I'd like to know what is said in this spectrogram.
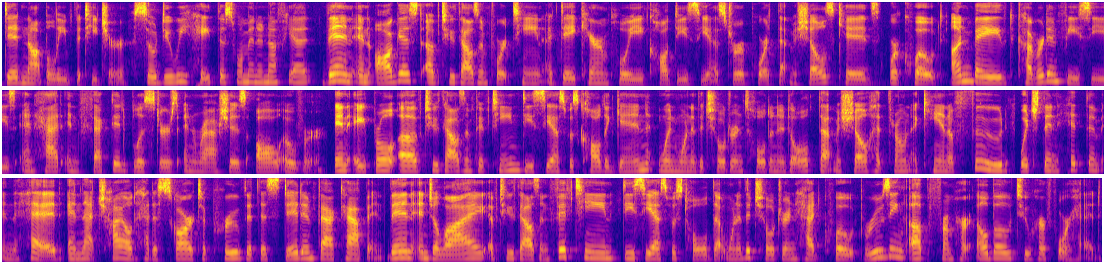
did not believe the teacher. So, do we hate this woman enough yet? Then, in August of 2014, a daycare employee called DCS to report that Machelle's kids were, quote, unbathed, covered in feces, and had infected blisters and rashes all over. In April of 2015, DCS was called again when one of the children told an adult that Machelle had thrown a can of food, which then hit them in the head, and that child had a scar to prove that this did in fact happen. Then in July of 2015, DCS was told that one of the children had, quote, bruising up from her elbow to her forehead.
